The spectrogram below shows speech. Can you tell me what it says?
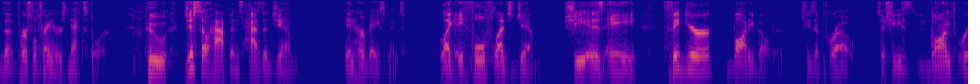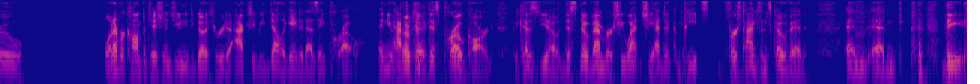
the personal trainer is next door, who just so happens has a gym in her basement, like a full-fledged gym. She is a figure bodybuilder. She's a pro. So she's gone through whatever competitions you need to go through to actually be delegated as a pro. And you have to Okay. keep this pro card because, you know, this November she went, she had to compete first time since COVID. And and the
